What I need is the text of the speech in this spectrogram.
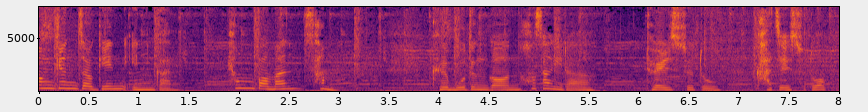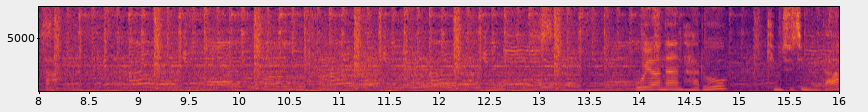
평균적인 인간, 평범한 삶. 그 모든 건 허상이라 될 수도 가질 수도 없다. 우연한 하루 김수지입니다.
